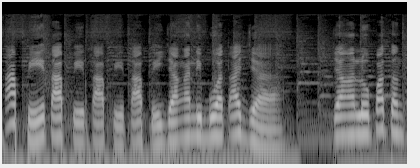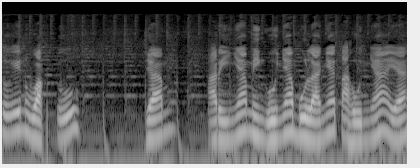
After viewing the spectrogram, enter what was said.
Tapi, tapi, tapi, tapi jangan dibuat aja. Jangan lupa tentuin waktu, jam, harinya, minggunya, bulannya, tahunnya ya.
